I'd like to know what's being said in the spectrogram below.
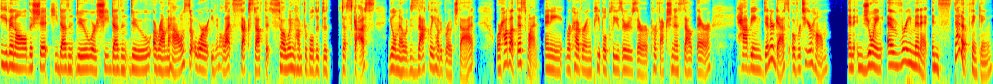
Even all the shit he doesn't do or she doesn't do around the house, or even all that sex stuff that's so uncomfortable to d- discuss. You'll know exactly how to broach that. Or how about this one? Any recovering people pleasers or perfectionists out there having dinner guests over to your home and enjoying every minute instead of thinking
